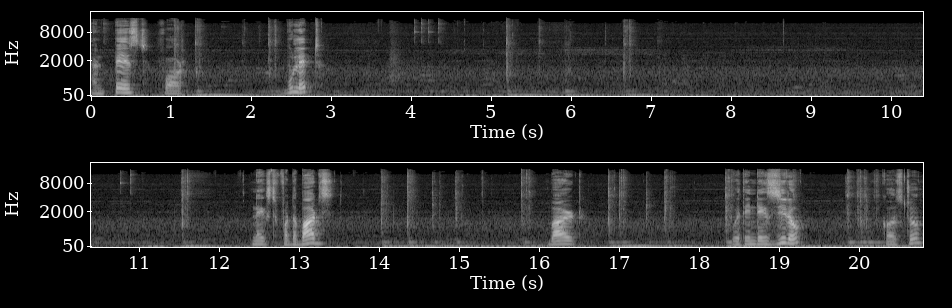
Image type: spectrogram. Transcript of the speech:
and paste for bullet. Next for the birds. Bird with index 0 equals to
